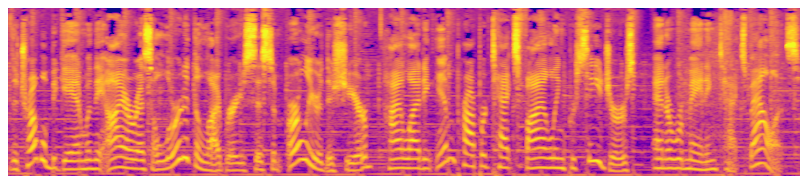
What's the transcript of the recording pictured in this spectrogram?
The trouble began when the IRS alerted the library system earlier this year, highlighting improper tax filing procedures and a remaining tax balance.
